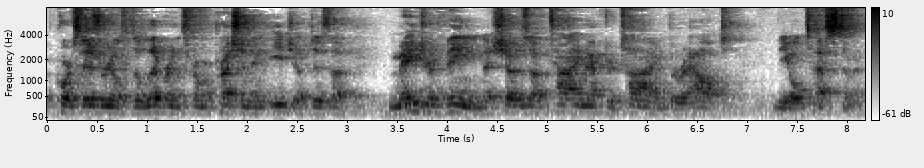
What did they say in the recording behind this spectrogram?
Of course, Israel's deliverance from oppression in Egypt is a major theme that shows up time after time throughout the Old Testament.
